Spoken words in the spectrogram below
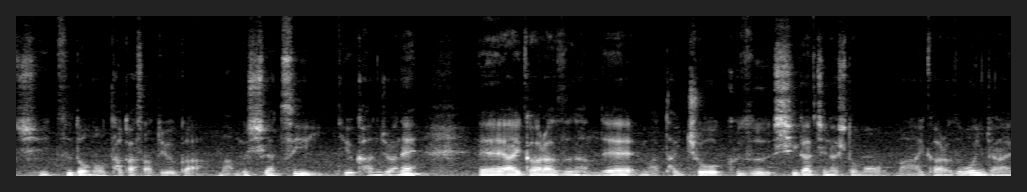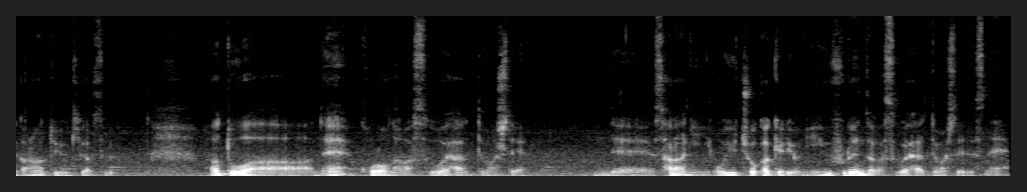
湿度の高さというか、まあ、蒸し暑いっていう感じはねえー、相変わらずなんで、まあ、体調を崩しがちな人も、まあ、相変わらず多いんじゃないかなという気がする。あとはねコロナがすごい流行ってましてでさらに追い打ちをかけるようにインフルエンザがすごい流行ってましてですね、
